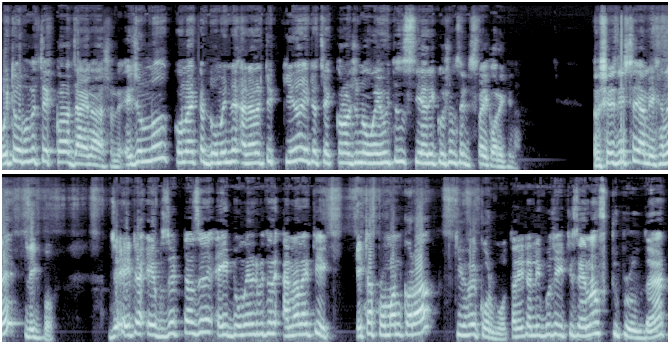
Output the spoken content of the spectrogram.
ওইটা ওভাবে চেক করা যায় না আসলে। এই জন্য কোনো একটা ডোমেইনে অ্যানালিটিক কিনা, এটা চেক করার জন্য ওয়ে হইতেছে সিআর ইকুয়েশন স্যাটিসফাই করে কিনা। তাহলে সেই জিনিসটাই আমি এখানে লিখব যে এটা এফজেডটা যে এই ডোমেনের ভিতরে অ্যানালাইটিক এটা প্রমাণ করা কীভাবে করব? তাহলে এটা লিখব যে it is enough to prove that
